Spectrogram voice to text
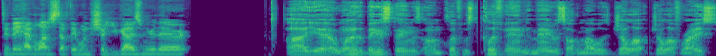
did they have a lot of stuff they wanted to show you guys when you were there? Uh yeah, one of the biggest things um Cliff was Cliff and Emmanuel was talking about was jollof jollof rice.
